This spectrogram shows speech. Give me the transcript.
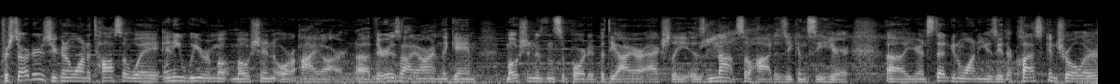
For starters, you're going to want to toss away any Wii Remote Motion or IR. Uh, there is IR in the game. Motion isn't supported, but the IR actually is not so hot as you can see here. Uh, you're instead going to want to use either Classic Controller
